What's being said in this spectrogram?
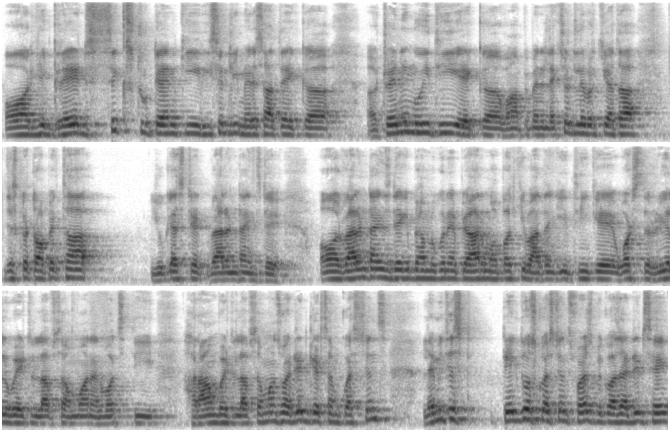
اور یہ گریڈ سکس ٹو ٹین کی ریسنٹلی میرے ساتھ ایک ٹریننگ ہوئی تھی۔ ایک وہاں پہ میں نے لیکچر ڈلیور کیا تھا، جس کا ٹاپک تھا you guessed it Valentine's Day اور ویلنٹائنس ڈے پہ ہم لوگوں نے پیار محبت کی باتیں کی تھیں کہ what's the real way to love someone and what's the haram way to love someone so I did get some questions let me just take those questions first because I did say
